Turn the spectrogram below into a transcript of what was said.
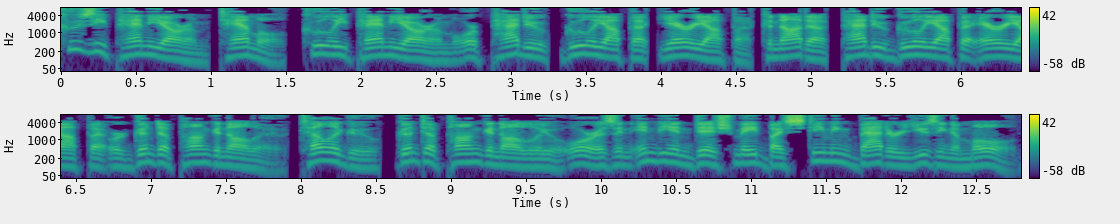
Kuzi Paniyaram Tamil, Kuli Paniyaram or Padu, Guliappa, Yariappa Kannada, Padu Guliappa Ariappa or Gunta Ponganalu Telugu, Gunta Ponganalu or is an Indian dish made by steaming batter using a mold.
